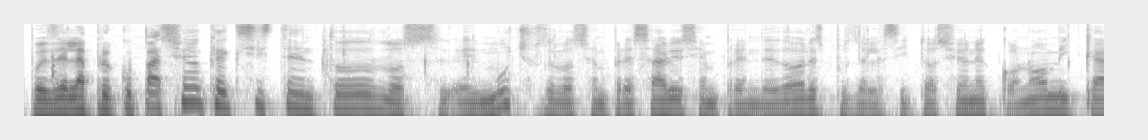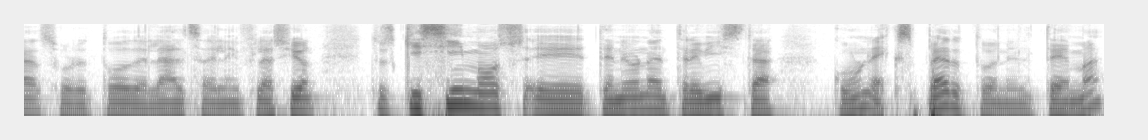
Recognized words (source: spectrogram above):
pues de la preocupación que existe en todos los, en muchos de los empresarios y emprendedores, pues de la situación económica, sobre todo del alza de la inflación. Entonces quisimos eh, tener una entrevista con un experto en el tema,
